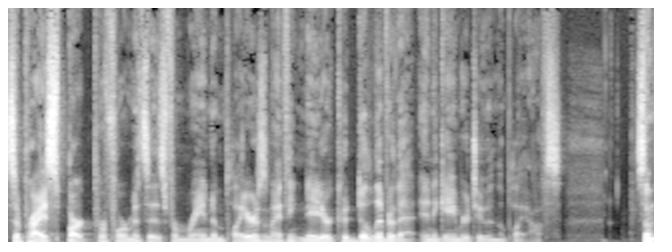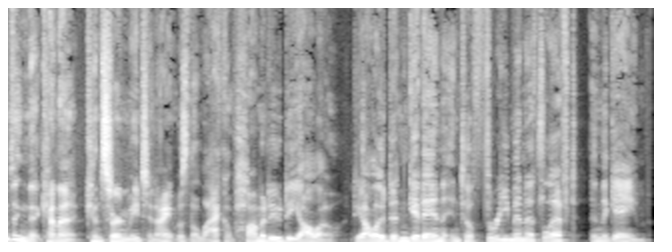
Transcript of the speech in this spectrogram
surprise spark performances from random players. And I think Nader could deliver that in a game or two in the playoffs. Something that kind of concerned me tonight was the lack of Hamidou Diallo. Diallo didn't get in until three minutes left in the game.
